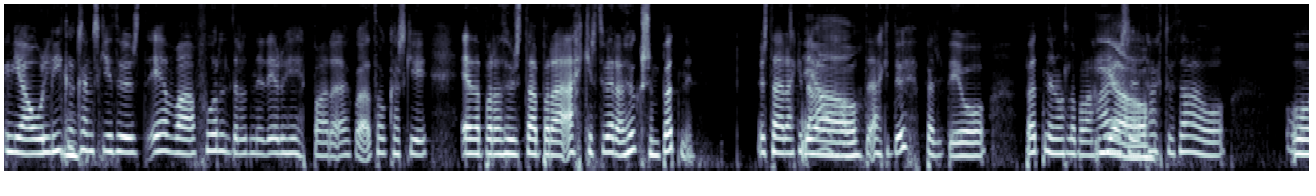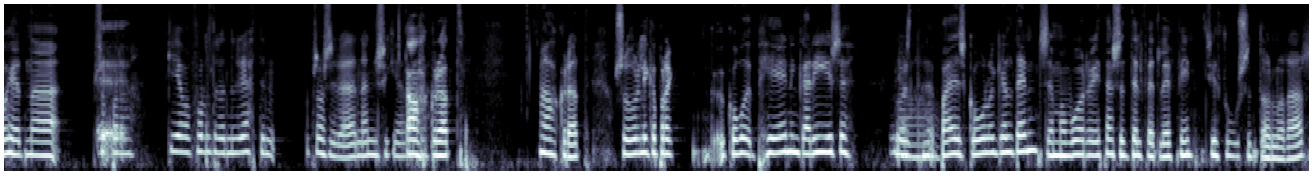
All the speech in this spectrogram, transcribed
Já, og líka Mm. kannski, þú veist, ef að fóreldrarnir eru hippar eða eitthvað, þá kannski, eða bara, þú veist, það er bara ekkert verið að hugsa um börnin. Þú veist, það er ekkert aðhald, ekkert uppeldi og börnin náttúrulega bara hægja Já. sér takt við það og, og hérna, svo bara gefa fóreldrarnir réttin frá sér eða nennu sér ekki að akkurat akkurat, svo voru líka bara góði peningar í þessu veist, bæði skólagjöldin sem voru í þessu tilfelli 50.000 dólarar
